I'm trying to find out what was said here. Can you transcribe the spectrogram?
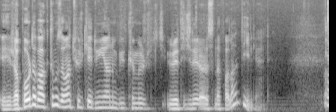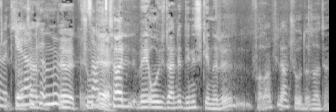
E, raporda baktığımız zaman Türkiye dünyanın büyük kömür üreticileri arasında falan değil yani. Evet Zaten, gelen kömür Evet çoğu zaten ithal ve o yüzden de deniz kenarı falan filan çoğu da zaten.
